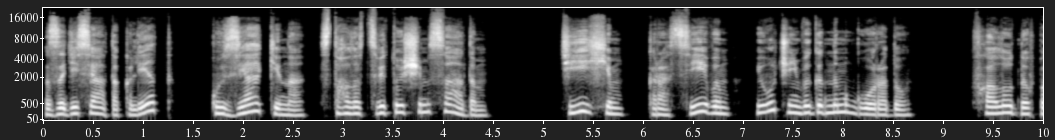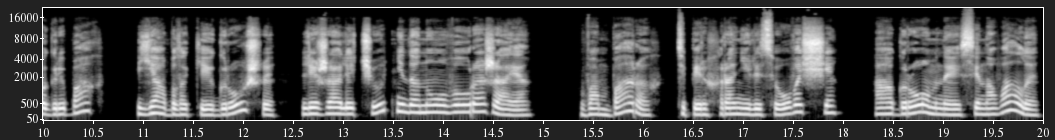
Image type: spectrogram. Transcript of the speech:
За десяток лет Кузякина стала цветущим садом, тихим, красивым и очень выгодным городу. В холодных погребах яблоки и груши лежали чуть не до нового урожая. В амбарах теперь хранились овощи, а огромные сеновалы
